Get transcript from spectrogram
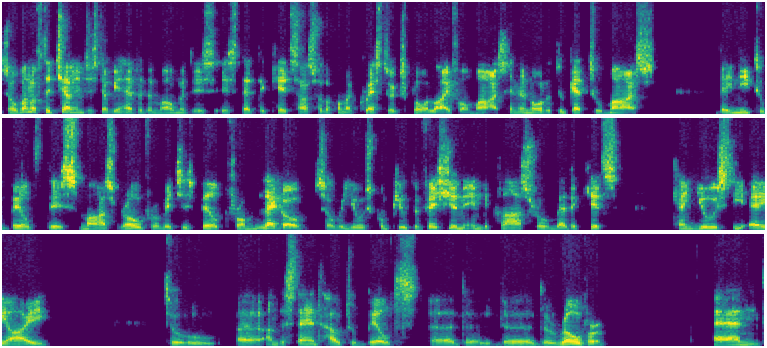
So one of the challenges that we have at the moment is, is that the kids are sort of on a quest to explore life on Mars. And in order to get to Mars, they need to build this Mars rover, which is built from Lego. So we use computer vision in the classroom where the kids can use the AI to uh, understand how to build uh, the, the, the rover. And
